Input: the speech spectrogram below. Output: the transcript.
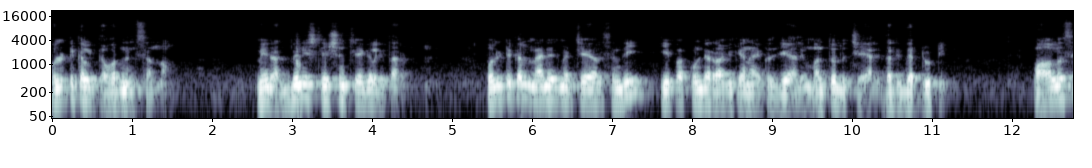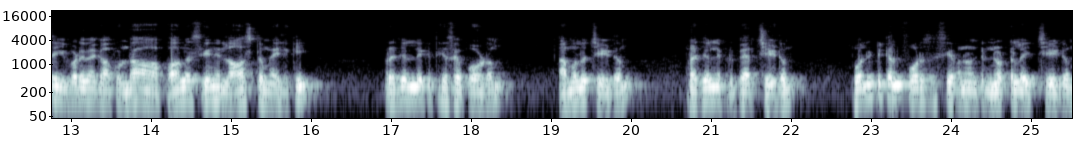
పొలిటికల్ గవర్నెన్స్ అన్నాం. మీరు అడ్మినిస్ట్రేషన్ చేయగలుగుతారు. పొలిటికల్ మేనేజ్మెంట్ చేయాల్సింది ఈ పక్కుండే రాజకీయ నాయకులు చేయాలి మంత్రులు చేయాలి. That is their duty. Policy ఇవ్వడమే కాకుండా ఆ పాలసీని లాస్ట్ మైల్కి ప్రజల్లోకి తీసుకుపోవడం అమలు చేయడం ప్రజల్ని ప్రిపేర్ చేయడం పొలిటికల్ ఫోర్సెస్ ఏమైనా ఉంటే న్యూట్రలైజ్ చేయడం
